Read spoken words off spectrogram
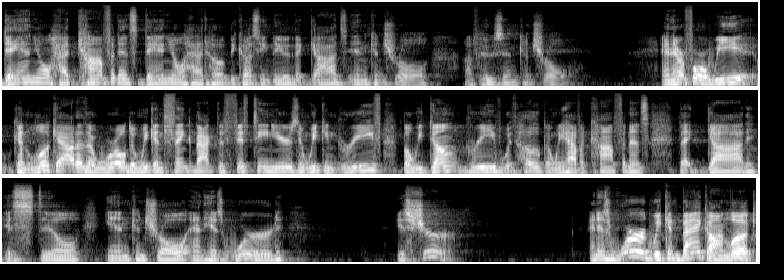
Daniel had confidence, Daniel had hope because he knew that God's in control of who's in control. And therefore, we can look out of the world and we can think back to 15 years and we can grieve, but we don't grieve with hope. And we have a confidence that God is still in control and His word is sure. And His word we can bank on. Look,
